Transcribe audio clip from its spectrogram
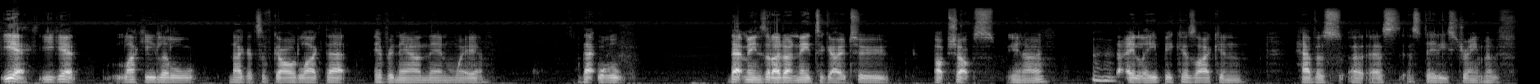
yeah, you get lucky little nuggets of gold like that every now and then, where that will that means that I don't need to go to op shops, you know, daily because I can have a a steady stream of,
